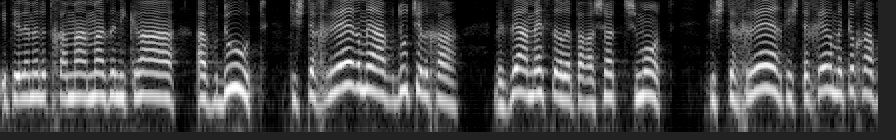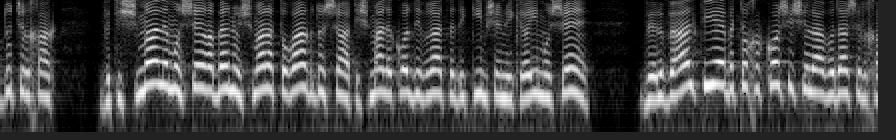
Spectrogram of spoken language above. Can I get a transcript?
היא תלמד אותך מה, מה זה נקרא עבדות, תשתחרר מהעבדות שלך. וזה המסר בפרשת שמות. תשתחרר, תשתחרר מתוך העבדות שלך, ותשמע למשה רבנו, שמע לתורה הקדושה, תשמע לכל דברי הצדיקים שהם נקראים משה, ואל תהיה בתוך הקושי של העבודה שלך.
